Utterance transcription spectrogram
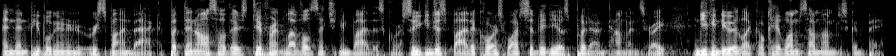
and then people can respond back. But then also, there's different levels that you can buy this course. So you can just buy the course, watch the videos, put on comments, right? And you can do it like, okay, lump sum, I'm just going to pay,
